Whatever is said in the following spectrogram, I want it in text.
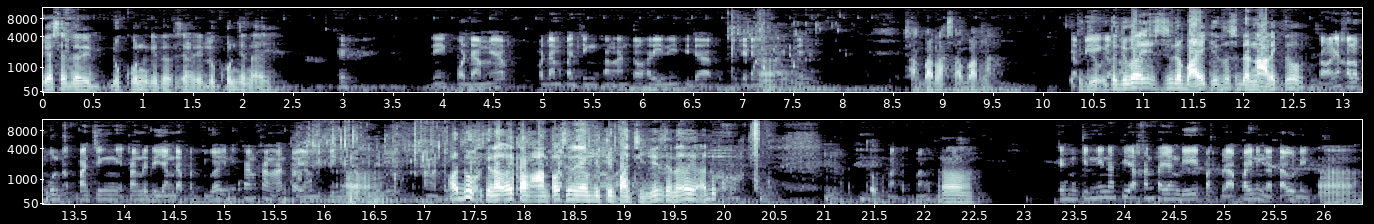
Biasa dari dukun gitu, dari dukun cenah euy. Eh, ini kodamnya kodam pancing Kang Anto hari ini tidak bekerja dengan baik ya. Sabarlah, sabarlah. Itu, Tapi juga, nggak itu juga sudah baik itu sudah narik tuh. Soalnya kalaupun pancing Kang Dedi yang dapat juga ini kan Kang Anto yang bikin. Ah. Jadi Kang Anto Aduh, cenah euy Kang Anto cenah yang bikin pancingin cenah euy. Aduh. mantep banget. Ah, Oke mungkin ini nanti akan tayang di part berapa ini nggak tahu nih. ah.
